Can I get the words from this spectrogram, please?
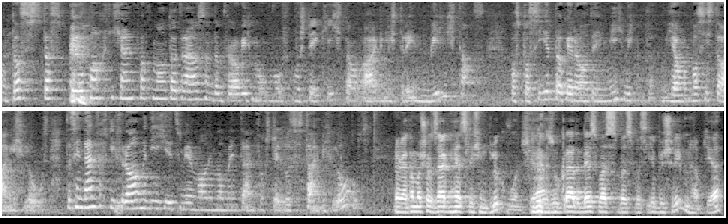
Und das, das beobachte ich einfach mal da draußen und dann frage ich mal, wo, wo stecke ich da eigentlich drin? Will ich das? Was passiert da gerade in mich, ja, was ist da eigentlich los? Das sind einfach die Fragen, die ich jetzt mir mal im Moment einfach stelle, was ist da eigentlich los? Ja, da kann man schon sagen, herzlichen Glückwunsch. Ja. Also gerade das, was, was, was ihr beschrieben habt, ja,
